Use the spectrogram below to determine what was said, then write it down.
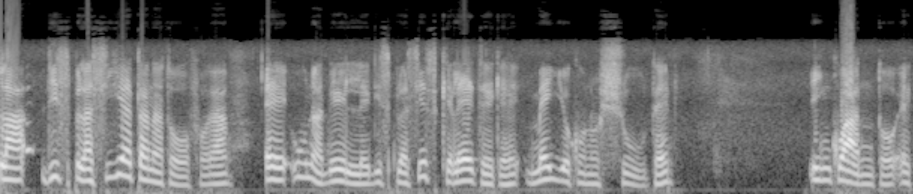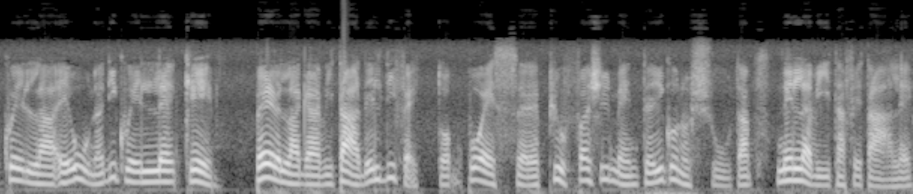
La displasia tanatofora è una delle displasie scheletriche meglio conosciute in quanto è, quella, è una di quelle che per la gravità del difetto può essere più facilmente riconosciuta nella vita fetale.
